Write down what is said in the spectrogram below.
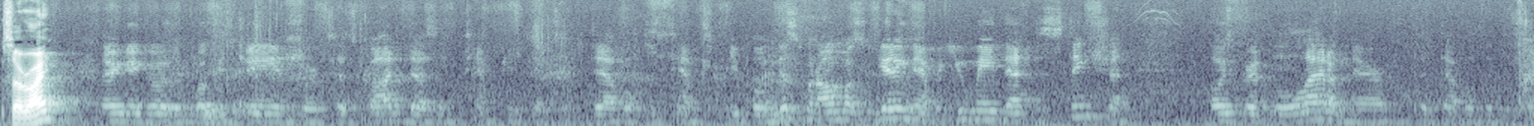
so right? They're going to go to the book of James where it says God doesn't tempt people, it's the devil who tempts people. And this one almost getting there, but you made that distinction. Holy Spirit led him there, but the devil did the same.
